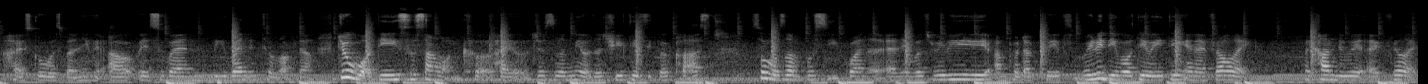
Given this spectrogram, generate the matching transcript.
high school was burning me out is when we went into lockdown. 就我第一次上网课，还有就是没有得去 physical class，所以我是很不习惯的，and it was really unproductive, really demotivating, and I felt like I can't do it. I feel like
